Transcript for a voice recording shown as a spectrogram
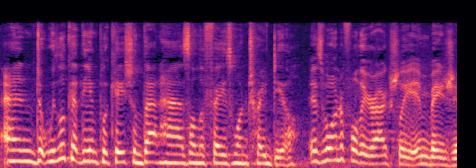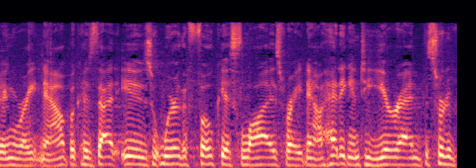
and we look at the implication that has on the Phase 1 trade deal. It's wonderful that you're actually in Beijing right now because that is where the focus lies right now, heading into year end, the sort of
